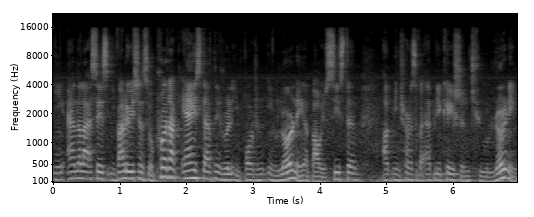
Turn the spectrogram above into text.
in analysis, evaluations of product, and it's definitely really important in learning about your system um, in terms of application to learning.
